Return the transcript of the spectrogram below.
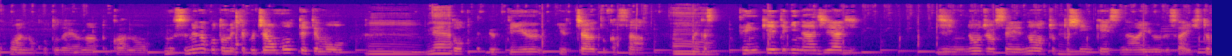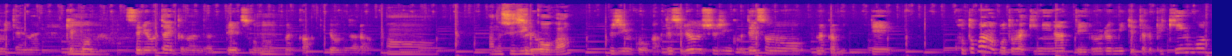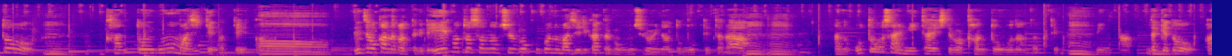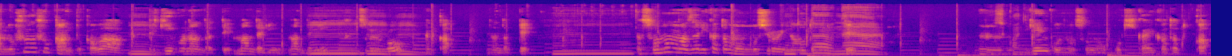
コアのことだよなとかあの娘のことめちゃくちゃ思っててもうん。ね。取ってるっていう言っちゃうとかさ、うん。なんか典型的なアジア人の女性のちょっと神経質なああいううるさい人みたいな結構うんステレオタイプなんだってその、うん。なんか読んだら。あの主人公が？主人公が。でそれを主人公でそのなんかで言葉のことが気になっていろいろ見てたら北京語とうん。広東語も混じってんだって。あのあ全然分かんなかったけど英語とその中国語の混じり方が面白いなと思ってたら、あうんうん。あのお父さんに対しては広東語なんだってうん。みんな。だけど、あの夫婦間とかはうん。北京語なんだって。マンダリンマンダリうんン普通語、うん。うんなんかなんだって。うん。その混ざり方も面白いなと思って、確かに。言語のその置き換え方とか。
